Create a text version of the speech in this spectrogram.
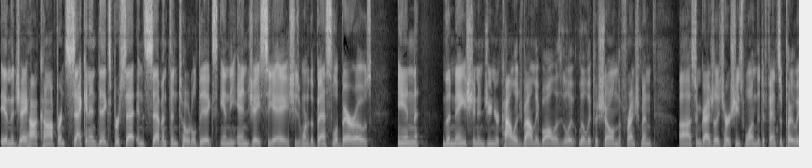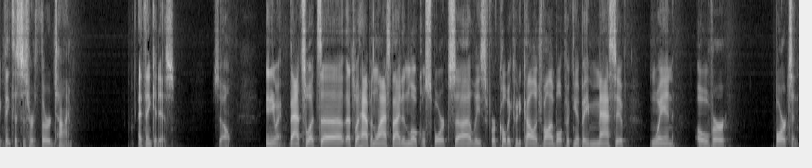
in the Jayhawk Conference, second in digs per set, and seventh in total digs in the NJCAA. She's one of the best liberos in the nation in junior college volleyball is Lily Pichon, the Frenchman. Uh, so congratulations her. She's won the Defensive Player of the Week. I think this is her third time. I think it is. So anyway, that's what uh, that's what happened last night in local sports, uh, at least for Colby Community College volleyball, picking up a massive win over Barton.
